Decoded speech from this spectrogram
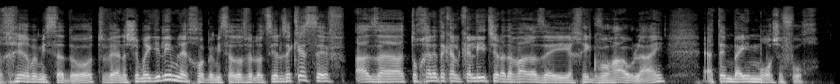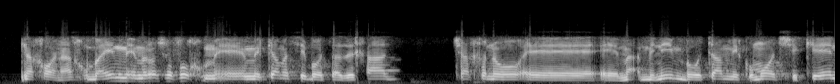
הכי הרבה מסעדות, ואנשים רגילים לאכול במסעדות ולהוציא על זה כסף, אז התוחלת הכלכלית של הדבר הזה היא הכי גבוהה אולי. אתם באים עם ראש הפוך. נכון, אנחנו באים עם ראש הפוך מכמה סיבות. אז אחד, שאנחנו אה, אה, מאמינים באותם מקומות שכן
